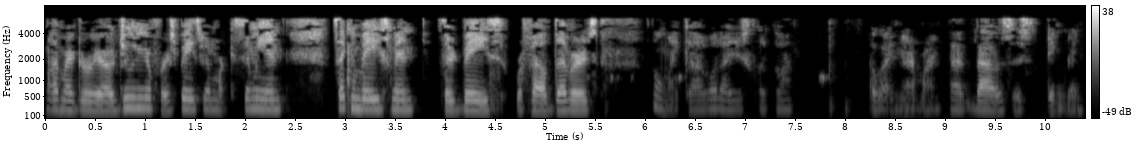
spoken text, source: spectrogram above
Vladimir Guerrero Jr., first baseman, Marcus Semien, second baseman, third base, Rafael Devers. Oh my god, what did I just click on? Okay, never mind. That that was just ding ding.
